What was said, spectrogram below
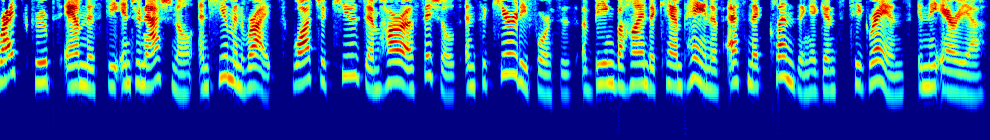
Rights groups Amnesty International and Human Rights Watch accused Amhara officials and security forces of being behind a campaign of ethnic cleansing against Tigrayans in the area.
